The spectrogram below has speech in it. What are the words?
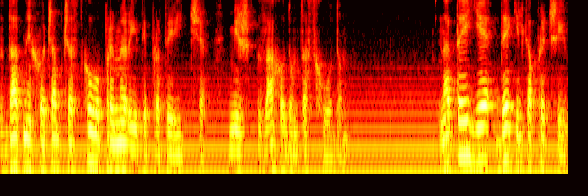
здатних хоча б частково примирити протиріччя між Заходом та Сходом. На те є декілька причин.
